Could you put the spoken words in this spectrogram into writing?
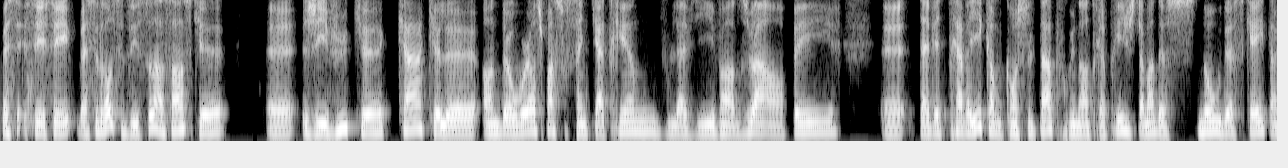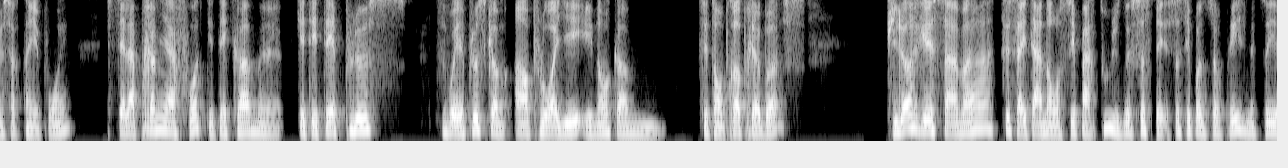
Mais c'est- ben, c'est drôle que tu dis ça dans le sens que euh, j'ai vu que quand que le Underworld, je pense sur Sainte-Catherine, vous l'aviez vendu à Empire, tu avais travaillé comme consultant pour une entreprise justement de snow, de skate à un certain point. c'était la première fois que tu étais comme, euh, que tu étais plus, tu te voyais plus comme employé et non comme, ton propre boss. Puis là, récemment, ça a été annoncé partout. Je veux dire, ça, ça, c'est pas une surprise, mais tu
